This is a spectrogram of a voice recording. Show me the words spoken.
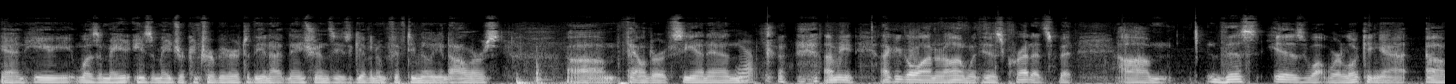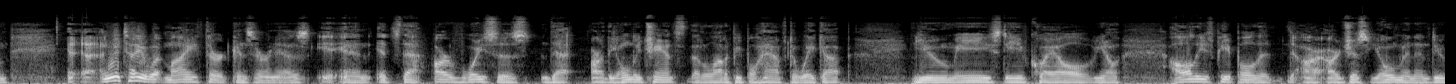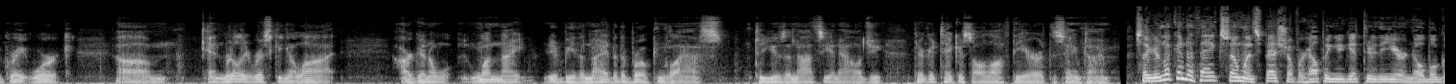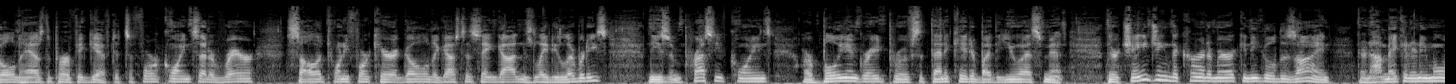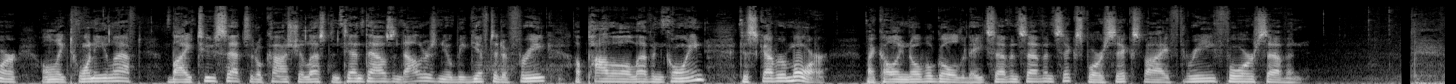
And he was a ma- he's a major contributor to the United Nations. He's given him 50 million dollars. Um, founder of CNN. Yep. I mean, I could go on and on with his credits, but um, this is what we're looking at. Um, I'm going to tell you what my third concern is, and it's that our voices that are the only chance that a lot of people have to wake up. You, me, Steve Quayle, you know, all these people that are, are just yeomen and do great work, um, and really risking a lot, are going to one night it'd be the night of the broken glass to use a Nazi analogy, they're going to take us all off the air at the same time. So you're looking to thank someone special for helping you get through the year. Noble Gold has the perfect gift. It's a four coin set of rare, solid 24 karat gold Augustus St. Gaudens Lady Liberties. These impressive coins are bullion grade proofs authenticated by the U.S. Mint. They're changing the current American Eagle design. They're not making any more. Only 20 left. Buy two sets. It'll cost you less than $10,000 and you'll be gifted a free Apollo 11 coin. Discover more by calling Noble Gold at 877-646-5347.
